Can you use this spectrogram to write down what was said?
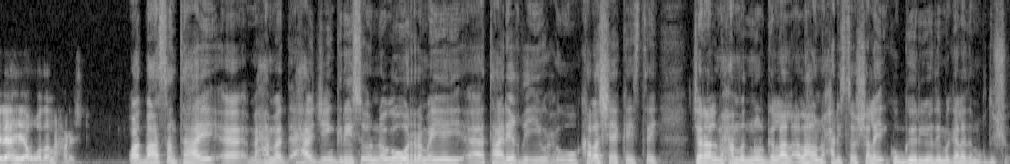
ilaahay ha wada naxariisto. Waad mahadsan tahay maxamed xaaji ingiriis oo nooga warramayey taariikhdii iyo wuxuu uu kala sheekaystay jenaraal maxamed nuur galaal allahu naxariisto shalay ku geeriyooday magaalada muqdisho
